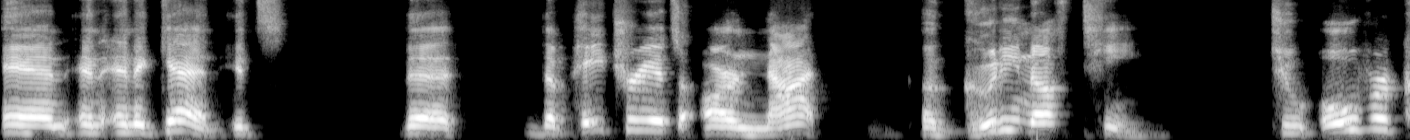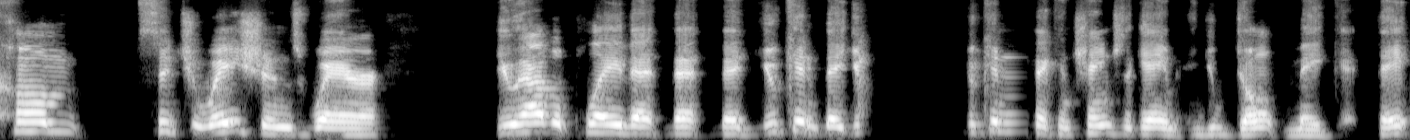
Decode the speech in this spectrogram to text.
And and and again, it's the the Patriots are not a good enough team to overcome situations where you have a play that that that you can that you you can they can change the game and you don't make it. They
